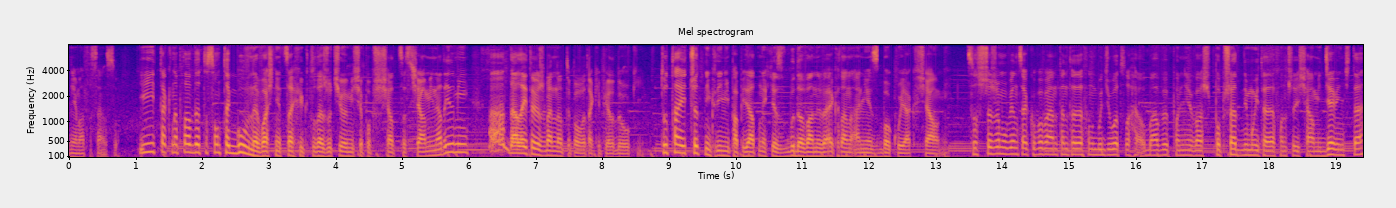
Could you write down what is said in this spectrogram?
nie ma to sensu. I tak naprawdę to są te główne właśnie cechy, które rzuciły mi się po przesiadce z Xiaomi na Realme, a dalej to już będą typowo takie pierdółki. Tutaj czytnik linii papilarnych jest wbudowany w ekran, a nie z boku jak w Xiaomi. Co szczerze mówiąc, jak kupowałem ten telefon, budziło trochę obawy, ponieważ poprzedni mój telefon, czyli Xiaomi 9T,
